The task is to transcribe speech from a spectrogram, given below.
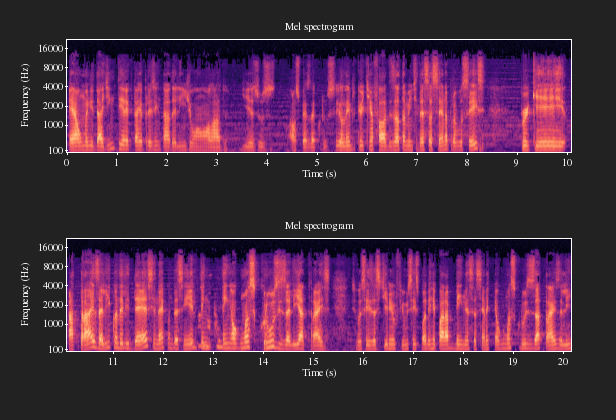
é a humanidade inteira que está representada ali em João ao lado de Jesus aos pés da cruz. Eu lembro que eu tinha falado exatamente dessa cena para vocês, porque atrás ali, quando ele desce, né? Quando assim, ele tem, tem algumas cruzes ali atrás. Se vocês assistirem o filme, vocês podem reparar bem nessa cena que tem algumas cruzes atrás ali,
